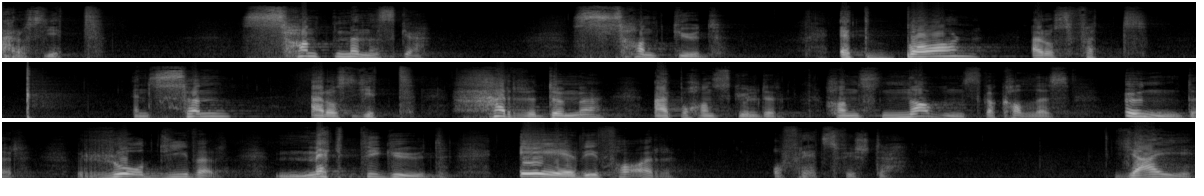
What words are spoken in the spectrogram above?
er oss gitt. Sant menneske. Sant Gud. Et barn er oss født. En sønn er oss gitt. Herredømme er på hans skulder. Hans navn skal kalles under, rådgiver, mektig Gud, evig far og fredsfyrste. Jeg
